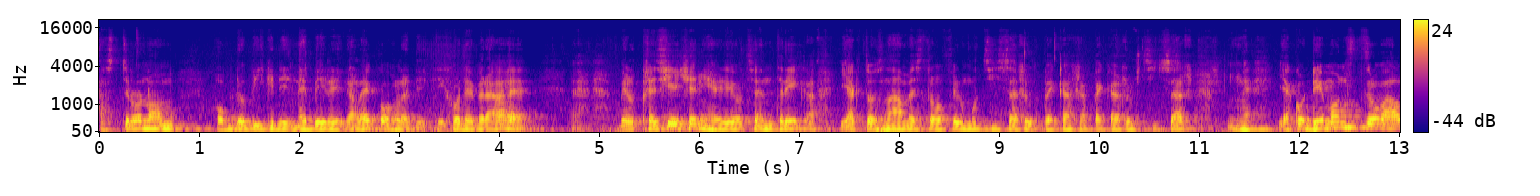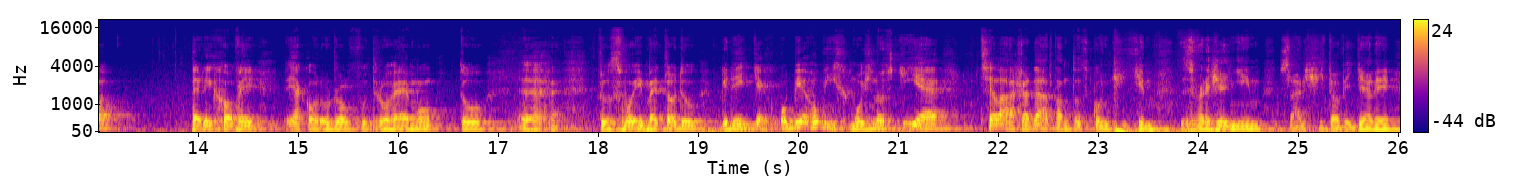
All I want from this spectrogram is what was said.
astronom období, kdy nebyly dalekohledy, Tycho de Brahe, byl přesvědčený heliocentrik a jak to známe z toho filmu Císařův pekař a pekařův císař, jako demonstroval Perichovi jako Rudolfu II. tu, eh, tu svoji metodu, kdy těch oběhových možností je celá řada, tam to skončí tím zvržením, starší to viděli,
